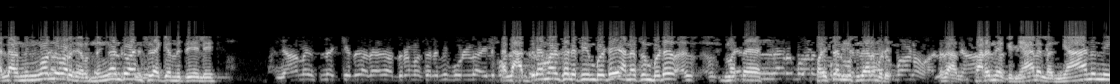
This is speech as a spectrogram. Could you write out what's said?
അല്ല നിങ്ങളൊന്ന് പറഞ്ഞു നിങ്ങൾക്ക് മനസ്സിലാക്കി എന്നിട്ട് ഞാൻ മനസ്സിലാക്കിയത് അതായത് അബ്ദുറഹ്മാൻ സലഫി ഫുള്ള് അല്ല അബ്ദുറഹ്മാൻ സലഫിയും വിട് അനസും വിട് മറ്റേ ഫൈസൽ മുസ്ലിയാറും വിട് അല്ല പറഞ്ഞേക്ക് ഞാനല്ല ഞാനും നീ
